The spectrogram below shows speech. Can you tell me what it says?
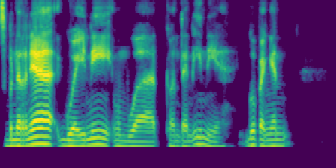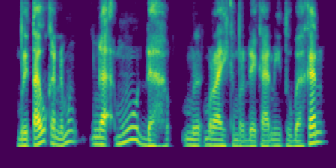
Sebenarnya gue ini membuat konten ini ya. Gue pengen beritahu kan memang nggak mudah meraih kemerdekaan itu bahkan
